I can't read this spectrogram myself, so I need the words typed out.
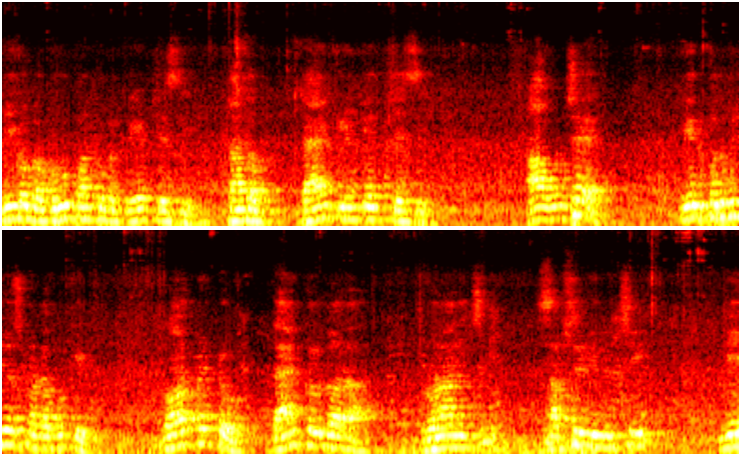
మీకు ఒక గ్రూప్ అంటూ ఒక క్రియేట్ చేసి దాంతో బ్యాంక్ లింకేజ్ చేసి ఆ ఉంచే మీరు పొదుపు చేసుకున్న డబ్బుకి గవర్నమెంట్ బ్యాంకుల ద్వారా రుణాలు ఇచ్చి సబ్సిడీలు ఇచ్చి మీ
